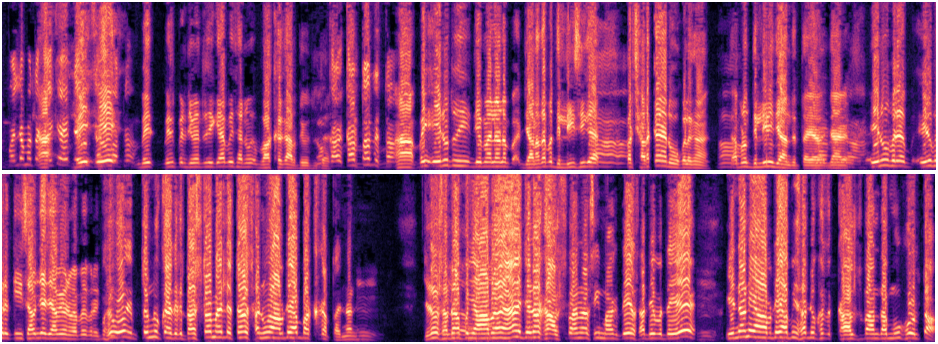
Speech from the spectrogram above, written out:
ਪਹਿਲਾਂ ਮੈਂ ਤਾਂ ਕਹਿ ਕੇ ਇਹ ਜਿਵੇਂ ਤੁਸੀਂ ਕਿਹਾ ਵੀ ਸਾਨੂੰ ਵੱਖ ਕਰ ਦਿਓ ਤੁਸੀਂ ਕਰਤਾ ਦਿੱਤਾ ਹਾਂ ਬਈ ਇਹਨੂੰ ਤੁਸੀਂ ਜੇ ਮੰਨ ਲਾ ਜਾਣਾ ਤਾਂ ਆਪਾਂ ਦਿੱਲੀ ਸੀਗਾ ਪਰ ਸੜਕਾਂ ਰੋਕ ਹਾਂ। ਆਪਾਂ ਨੂੰ ਦਿੱਲੀ ਨਹੀਂ ਜਾਣ ਦਿੱਤਾ ਯਾਰ। ਇਹਨੂੰ ਫਿਰ ਇਹਨੂੰ ਫਿਰ ਕੀ ਸਮਝਿਆ ਜਾਵੇ ਹੁਣ ਬਾਬਾ ਫਿਰ? ਉਹ ਤੈਨੂੰ ਕਹਿ ਦੱਸਤਾ ਮੈਂ ਦਿੱਤਾ ਸਾਨੂੰ ਆਪਦੇ ਆਪ ਵੱਖ ਕਰਤਾ ਇਹਨਾਂ ਨੇ। ਜਿਹੜਾ ਸਾਡਾ ਪੰਜਾਬ ਹੈ ਜਿਹੜਾ ਖਾਲਸਤਾਨ ਅਸੀਂ ਮੰਗਦੇ ਆ ਸਾਡੇ ਵੱਡੇ ਇਹਨਾਂ ਨੇ ਆਪਦੇ ਆਪ ਹੀ ਸਾਨੂੰ ਖਾਲਸਤਾਨ ਦਾ ਮੂੰਹ ਖੋਲਤਾ।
